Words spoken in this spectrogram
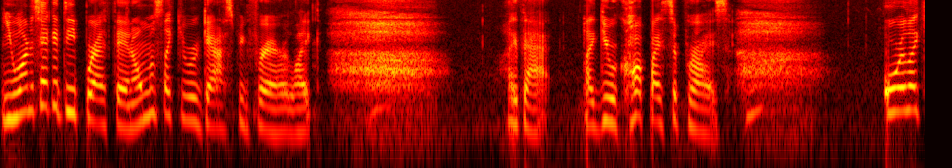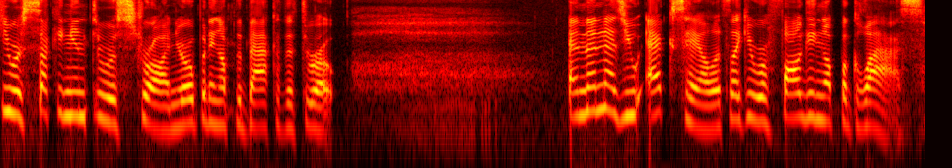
you want to take a deep breath in, almost like you were gasping for air, like, like that, like you were caught by surprise. or like you were sucking in through a straw and you're opening up the back of the throat. And then as you exhale, it's like you were fogging up a glass.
